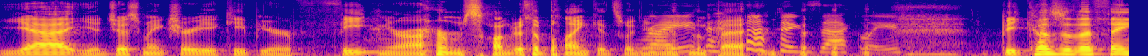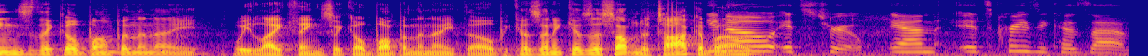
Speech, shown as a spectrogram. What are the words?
yeah, you just make sure you keep your feet and your arms under the blankets when you're Right? in the bed exactly. because of the things that go bump in the night. We like things that go bump in the night though because then it gives us something to talk about. You know, it's true, and it's crazy because um,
